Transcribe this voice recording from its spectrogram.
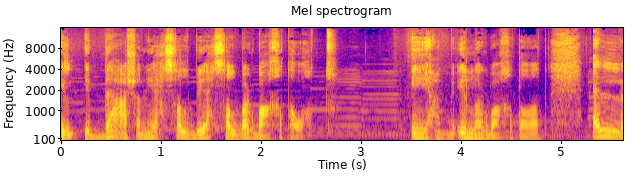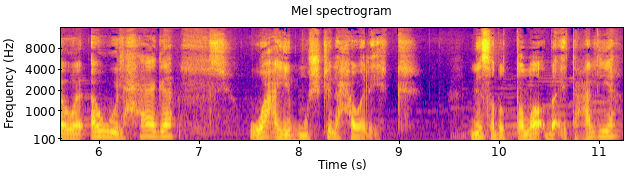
الإبداع عشان يحصل بيحصل بأربع خطوات. إيه يا عم؟ إيه الأربع خطوات؟ قال له أول حاجة وعي بمشكلة حواليك. نسب الطلاق بقت عالية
